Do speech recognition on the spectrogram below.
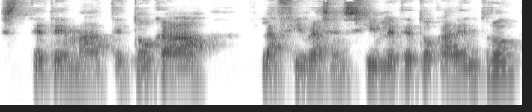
este tema te toca la fibra sensible, te toca adentro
